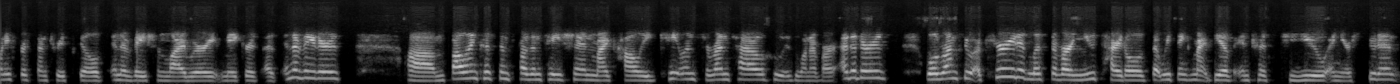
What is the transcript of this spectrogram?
21st Century Skills Innovation Library Makers as Innovators. Um, following Kristin's presentation, my colleague Caitlin Sorrento, who is one of our editors, will run through a curated list of our new titles that we think might be of interest to you and your students.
